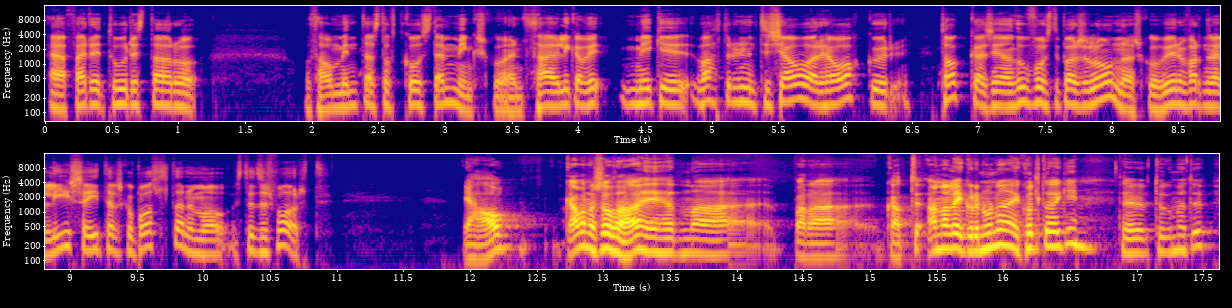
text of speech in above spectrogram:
eða færri túristar og, og þá myndast oft góð stemming sko, en það er líka vi, mikið vatturunin til sjávar hjá okkur tokka síðan þú fóst í Barcelona sko, við erum farin að lýsa ítalska boltanum á stöðu sport. Já, gaman að sjá það. Ég hérna bara, hvað, annar leikur er núna, ég kvölduð ekki? Þegar við tökum þetta upp.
